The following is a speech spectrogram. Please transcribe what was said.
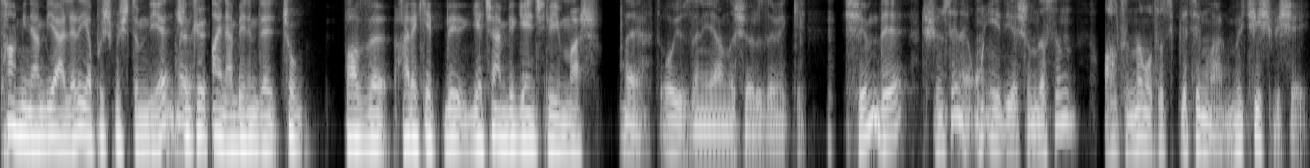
tahminen bir yerlere yapışmıştım diye. Çünkü aynen benim de çok fazla hareketli geçen bir gençliğim var. Evet o yüzden iyi anlaşıyoruz demek ki. Şimdi düşünsene 17 yaşındasın altında motosikletin var. Müthiş bir şey.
